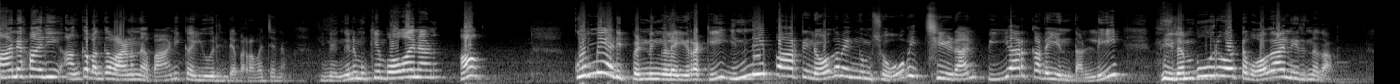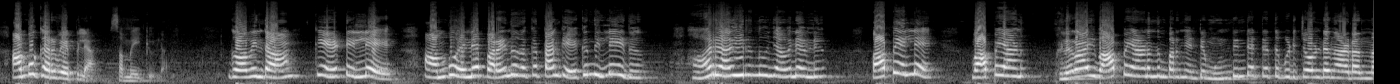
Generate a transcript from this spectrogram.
മാനഹാനി അംഗഭംഗമാണെന്ന് പാണിക്കയ്യൂരിന്റെ പ്രവചനം. പിന്നെ എങ്ങനെ മുഖ്യം പോവാനാണ് ആ കുമ്മിയടി പെണ്ണുങ്ങളെ ഇറക്കി ഇന്നീ പാർട്ടി ലോകമെങ്ങും ശോഭിച്ചിടാൻ പി ആർ കഥയും തള്ളി നിലമ്പൂരോട്ട് പോകാനിരുന്നതാ. അമ്പു കറിവേപ്പില സമ്മതിക്കില്ല ഗോവിന്ദ കേട്ടില്ലേ? അമ്പു എന്നെ പറയുന്നതൊക്കെ താൻ കേൾക്കുന്നില്ലേ ഇത്? ആരായിരുന്നു ഞാനവന് വാപ്പയല്ലേ? വാപ്പയാണ്. പിണറായി വാപ്പയാണെന്നും പറഞ്ഞ് എന്റെ മുണ്ടിന്റെ അറ്റത്ത് പിടിച്ചോണ്ട് നടന്ന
